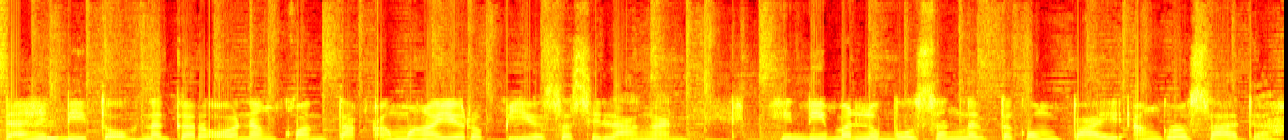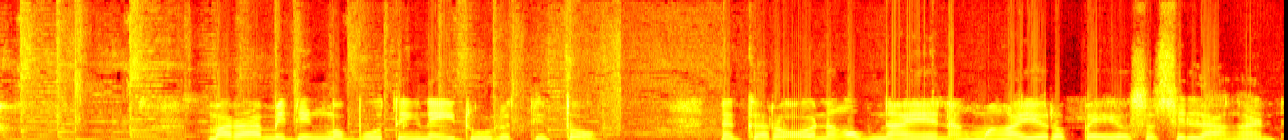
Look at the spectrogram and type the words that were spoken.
Dahil dito, nagkaroon ng kontak ang mga Europeo sa silangan. Hindi man lubusang nagtagumpay ang krusada. Marami ding mabuting naidulot nito Nagkaroon ng ugnayan ang mga Europeo sa silangan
